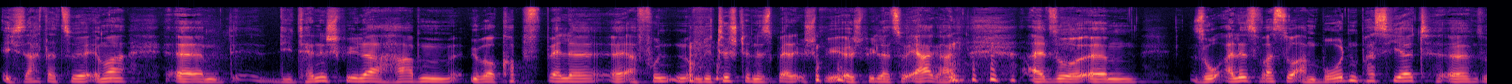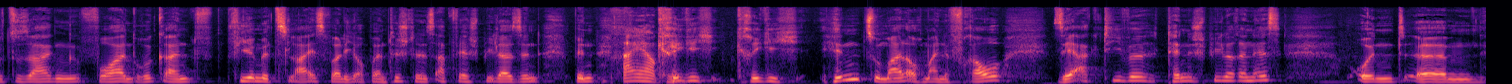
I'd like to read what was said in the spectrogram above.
ich sage dazu ja immer, ähm, die Tennisspieler haben über Kopfbälle äh, erfunden, um die Tischtennisspieler zu ärgern. Also ähm, so alles, was so am Boden passiert, äh, sozusagen Vorhand, Rückhand, viel mit Slice, weil ich auch beim Tischtennis Abwehrspieler sind, bin, ah ja, okay. kriege ich, krieg ich hin, zumal auch meine Frau sehr aktive Tennisspielerin ist. Und ähm,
